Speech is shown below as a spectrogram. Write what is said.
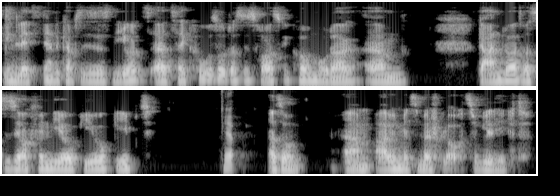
in den letzten Jahren gab es dieses Neo äh, Zaikuso, das ist rausgekommen, oder ähm, Gunlord, was es ja auch für Neo Geo gibt. Ja. Also ähm, habe ich mir zum Beispiel auch zugelegt.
